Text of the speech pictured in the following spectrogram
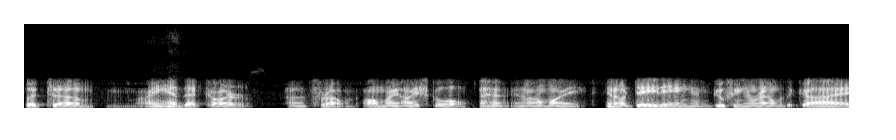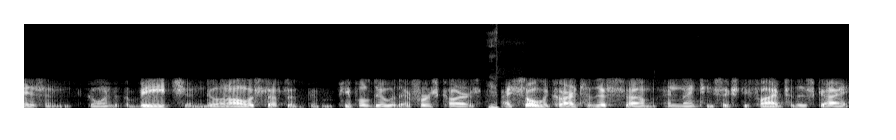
But um, I had that car uh, throughout all my high school and all my you know dating and goofing around with the guys and going to the beach and doing all the stuff that people do with their first cars. Yeah. I sold the car to this um, in 1965 to this guy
